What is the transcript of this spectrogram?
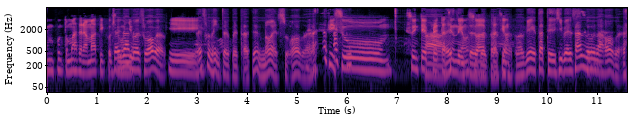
un punto más dramático. no es su obra. Es una interpretación, no es su obra. Sí, su, su interpretación, ah, digamos, su adaptación. Más bien está tergiversando una obra.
